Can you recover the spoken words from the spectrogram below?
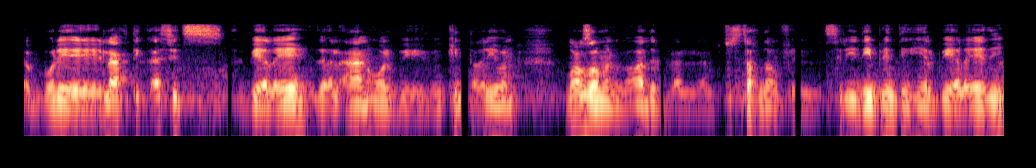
polylactic acids ال PLA الآن هو اللي يمكن تقريبا معظم المواد اللي بتستخدم في ال 3D printing هي ال PLA دي.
